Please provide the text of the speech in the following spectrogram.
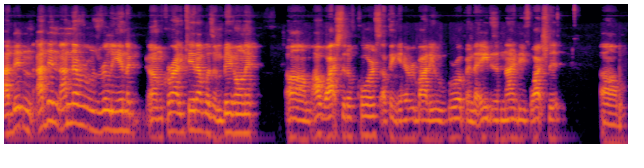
I didn't. I didn't. I never was really into um, Karate Kid. I wasn't big on it. Um, I watched it, of course. I think everybody who grew up in the '80s and '90s watched it. Um,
